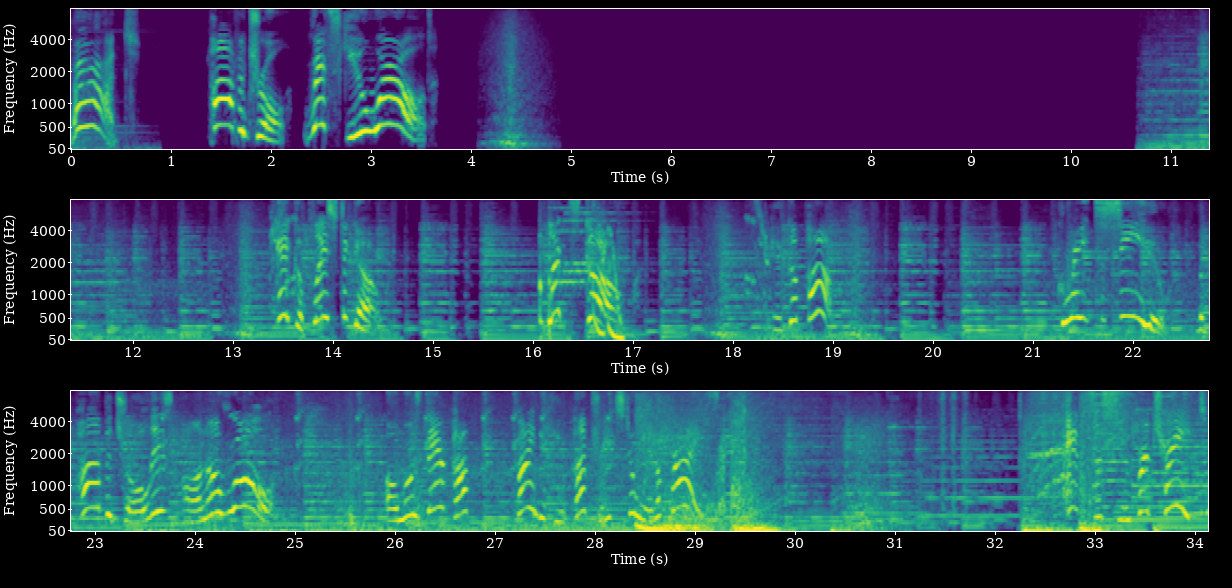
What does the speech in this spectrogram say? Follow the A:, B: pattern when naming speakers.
A: But
B: Paw Patrol, Rescue World! Pick a place to go. Let's go! Pick a pup. Great to see you. The Paw Patrol is on a roll. Almost there, pup. Find a few pup treats to win a prize. It's a super treat!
